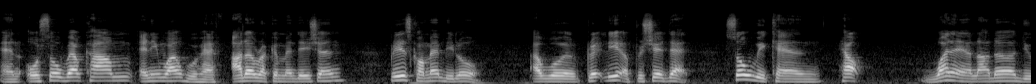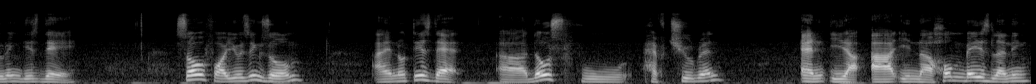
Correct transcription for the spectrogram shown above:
and also welcome anyone who have other recommendation. Please comment below. I will greatly appreciate that so we can help one another during this day. So for using Zoom, I noticed that uh, those who have children and are in a home-based learning,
